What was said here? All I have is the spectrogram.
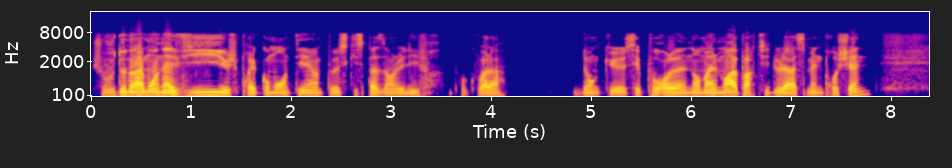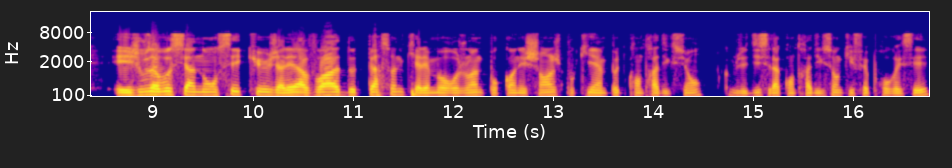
je vous donnerai mon avis, je pourrai commenter un peu ce qui se passe dans le livre. Donc voilà. Donc euh, c'est pour euh, normalement à partir de la semaine prochaine. Et je vous avais aussi annoncé que j'allais avoir d'autres personnes qui allaient me rejoindre pour qu'on échange, pour qu'il y ait un peu de contradiction. Comme je dis, c'est la contradiction qui fait progresser.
